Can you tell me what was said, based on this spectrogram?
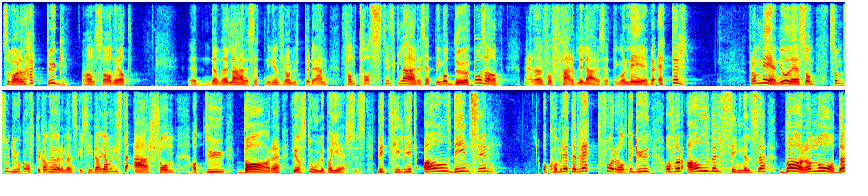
Så var det en hertug, og han sa det at eh, denne læresetningen fra Luther det er en fantastisk læresetning å dø på, sa han. Men det er en forferdelig læresetning å leve etter. For Han mener jo det som, som, som du ofte kan høre mennesker si. Da. Ja, men Hvis det er sånn at du bare ved å stole på Jesus blir tilgitt all din synd og kommer i et rett forhold til Gud og får all velsignelse bare av nåde,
